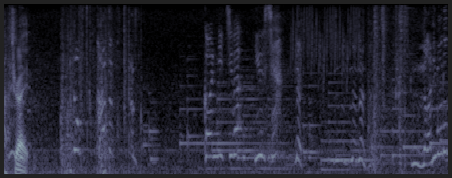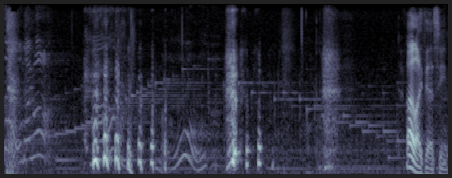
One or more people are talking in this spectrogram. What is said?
That's right. I like that scene.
